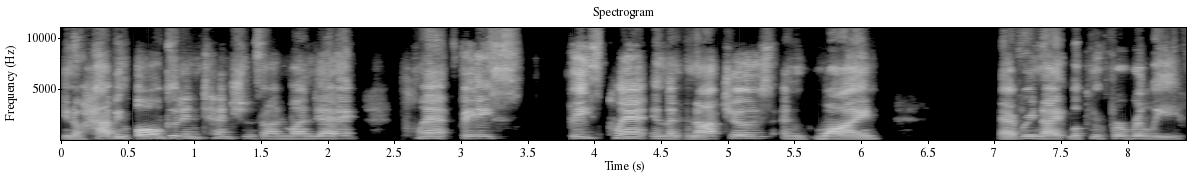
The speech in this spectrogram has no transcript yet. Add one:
You know, having all good intentions on Monday, plant face, face plant in the nachos and wine every night looking for relief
